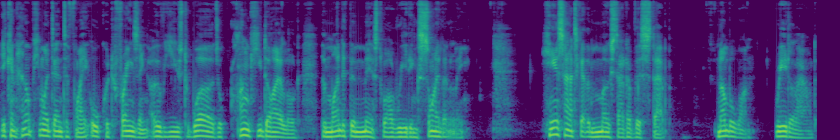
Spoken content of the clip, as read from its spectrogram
It can help you identify awkward phrasing, overused words, or clunky dialogue that might have been missed while reading silently. Here's how to get the most out of this step. Number one, read aloud.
